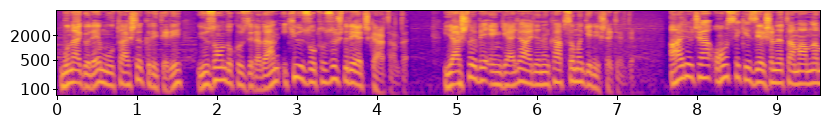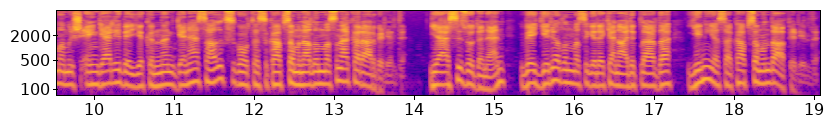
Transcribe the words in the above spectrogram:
Buna göre muhtaçlık kriteri 119 liradan 233 liraya çıkartıldı. Yaşlı ve engelli aylığının kapsamı genişletildi. Ayrıca 18 yaşını tamamlamamış engelli ve yakınının genel sağlık sigortası kapsamına alınmasına karar verildi. Yersiz ödenen ve geri alınması gereken aylıklarda yeni yasa kapsamında affedildi.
